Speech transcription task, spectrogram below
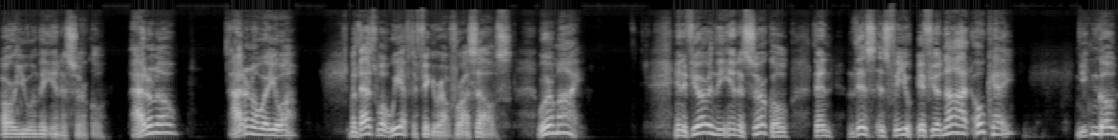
Or are you in the inner circle? I don't know. I don't know where you are. But that's what we have to figure out for ourselves. Where am I? And if you're in the inner circle, then this is for you. If you're not, okay. You can go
